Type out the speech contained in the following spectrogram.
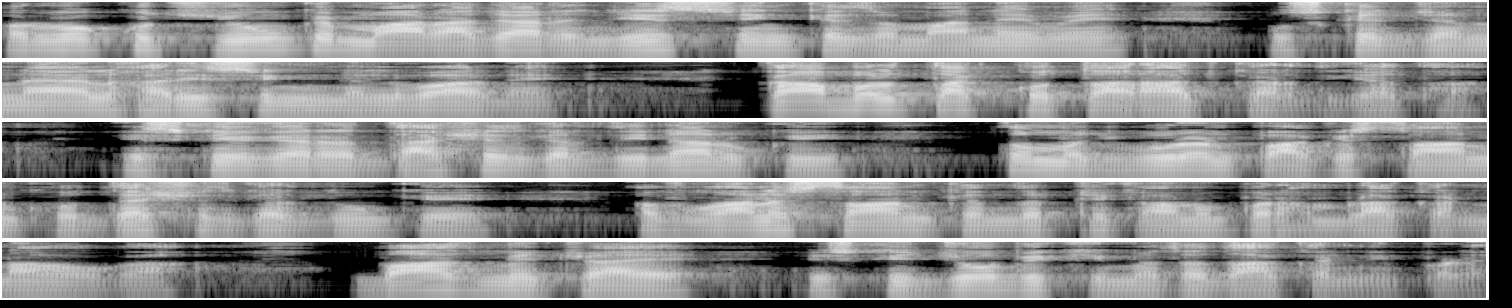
और वो कुछ यूँ कि महाराजा रंजीत सिंह के ज़माने में उसके जर्नैल हरी सिंह नलवा ने काबल तक को ताराज कर दिया था। इसलिए अगर दहशत गर्दी ना रुकी तो मजबूरन पाकिस्तान को दहशत गर्दों के अफ़गानिस्तान के अंदर ठिकानों पर हमला करना होगा। बाद में चाहे इसकी जो भी कीमत अदा करनी पड़े।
